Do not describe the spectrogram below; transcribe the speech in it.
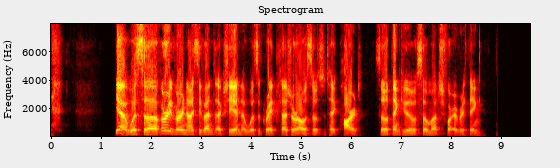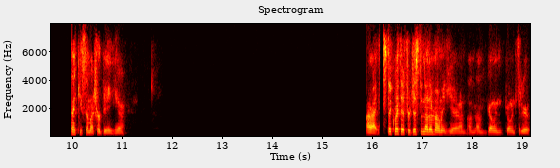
yeah, it was a very, very nice event actually, and it was a great pleasure also to take part. So thank you so much for everything. Thank you so much for being here. All right, stick with it for just another moment here. I'm I'm, I'm going going through.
